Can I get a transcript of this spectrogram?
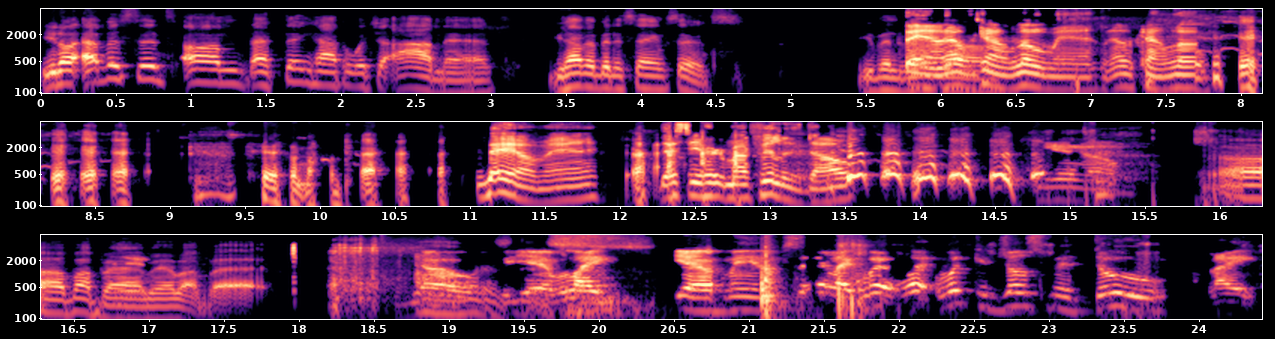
You know, ever since um that thing happened with your eye, man, you haven't been the same since. You've been Damn, that was kind of low, man. That was kind of low. My bad. Damn, man. That shit hurt my feelings, dog. yeah, oh, my bad, man. My bad. Oh, yo, what is yeah, well, like, yeah, I mean, I'm saying, like, what, what, what could Joe Smith do? Like,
